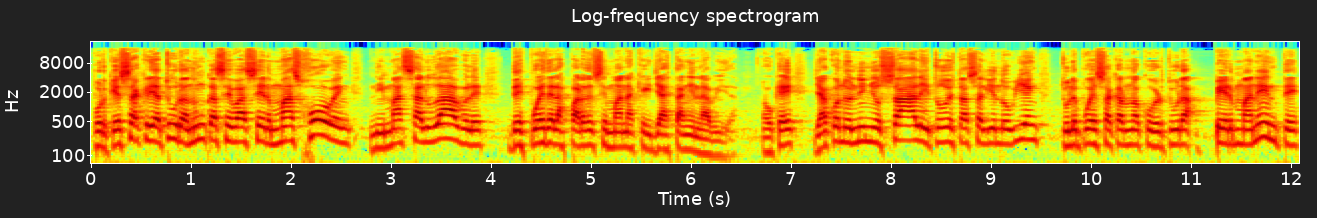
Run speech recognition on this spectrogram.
Porque esa criatura nunca se va a hacer más joven ni más saludable después de las par de semanas que ya están en la vida. ¿Ok? Ya cuando el niño sale y todo está saliendo bien, tú le puedes sacar una cobertura permanente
